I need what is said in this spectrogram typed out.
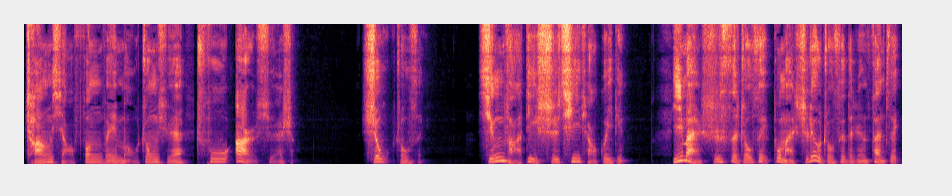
常晓峰为某中学初二学生。十五周岁。刑法第十七条规定，已满十四周岁不满十六周岁的人犯罪，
